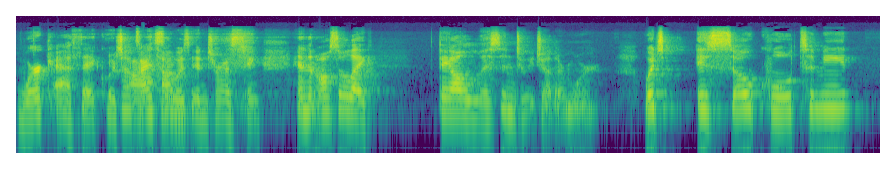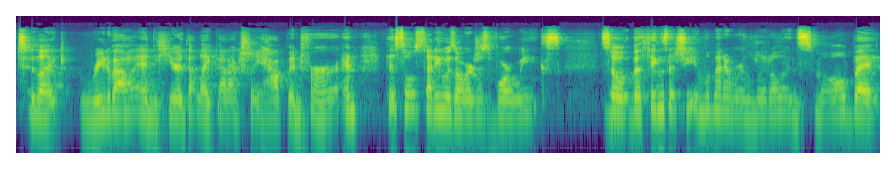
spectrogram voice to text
work ethic, which That's I awesome. thought was interesting. And then also like they all listened to each other more, which is so cool to me to like read about and hear that like that actually happened for her. And this whole study was over just four weeks. So the things that she implemented were little and small, but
